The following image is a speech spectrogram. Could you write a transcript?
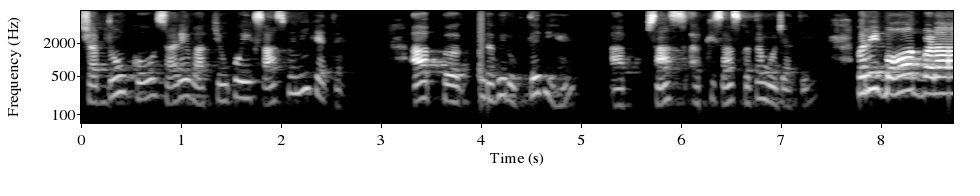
शब्दों को, सारे वाक्यों को एक सांस में नहीं कहते हैं। आप कभी रुकते भी हैं, आप सांस, आपकी सांस खत्म हो जाती है। पर एक बहुत बड़ा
